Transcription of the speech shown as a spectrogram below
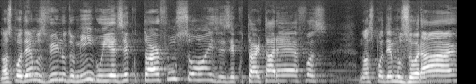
Nós podemos vir no domingo e executar funções, executar tarefas, nós podemos orar,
